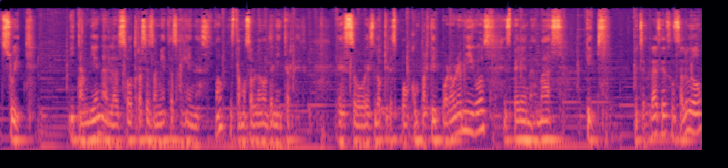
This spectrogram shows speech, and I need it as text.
suite y también a las otras herramientas ajenas, ¿no? Estamos hablando del Internet. Eso es lo que les puedo compartir por ahora amigos. Esperen a más tips. Muchas gracias, un saludo.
